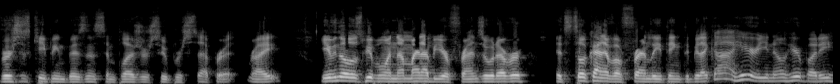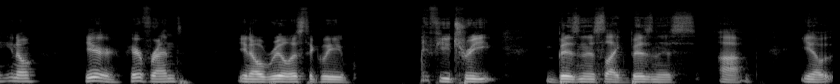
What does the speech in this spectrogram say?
versus keeping business and pleasure super separate, right? Even though those people might not, might not be your friends or whatever, it's still kind of a friendly thing to be like, ah, here, you know, here, buddy, you know, here, here, friend. You know, realistically, if you treat business like business, um, you know,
